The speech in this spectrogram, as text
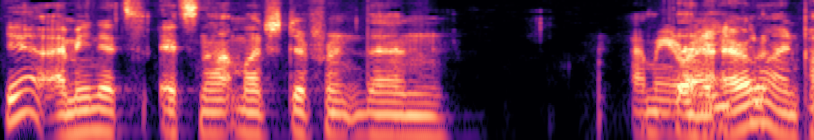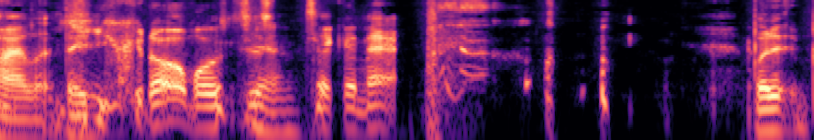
Yeah, I mean it's it's not much different than I mean, than right? an airline pilot. They, you could almost just yeah. take a nap. but it,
